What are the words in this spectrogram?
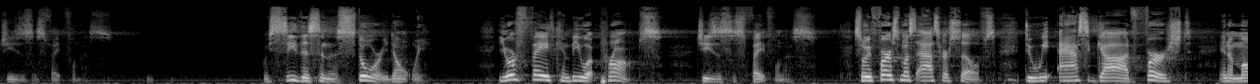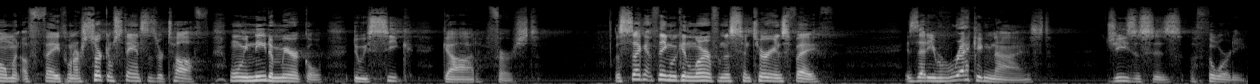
Jesus' faithfulness. We see this in the story, don't we? Your faith can be what prompts Jesus' faithfulness. So we first must ask ourselves do we ask God first in a moment of faith, when our circumstances are tough, when we need a miracle, do we seek God first? The second thing we can learn from this centurion's faith is that he recognized Jesus' authority.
